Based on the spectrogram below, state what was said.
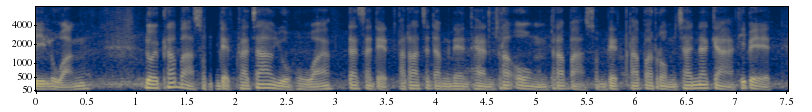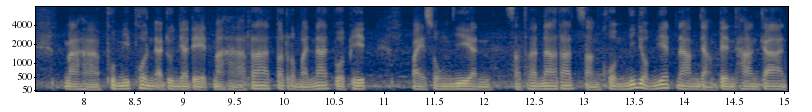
ปีหลวง โดยพระบาทสมเด็จพระเจ้าอยู่หัว ได้เสด็จพระราชดำเนินแทนพระองค์ พระบาทสมเด็จพระบรมชนากาธิเบศรมหาภูมิพลอดุลยเดชมหาราชบรมนาถบพิตรไปทรงเยียนสาธารณรัฐสังคมนิยมเวียดนามอย่างเป็นทางการ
